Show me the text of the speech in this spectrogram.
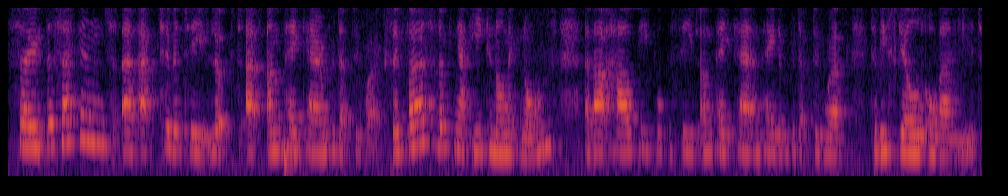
So the second uh, activity looked at unpaid care and productive work. So first looking at economic norms about how people perceived unpaid care and paid and productive work to be skilled or valued.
